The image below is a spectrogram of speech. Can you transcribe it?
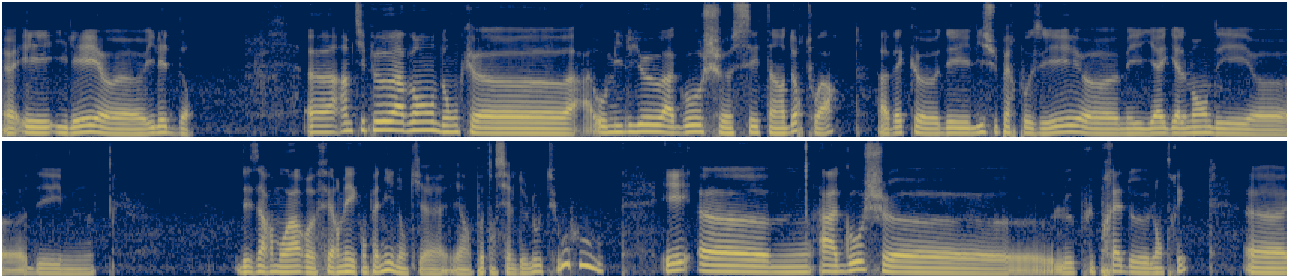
euh, et il est, dedans. Un petit peu avant, donc au milieu à gauche, c'est un dortoir avec des lits superposés, mais il y a également des, armoires fermées et compagnie, donc il y a, un potentiel de loot. Et euh, à gauche, euh, le plus près de l'entrée, euh,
